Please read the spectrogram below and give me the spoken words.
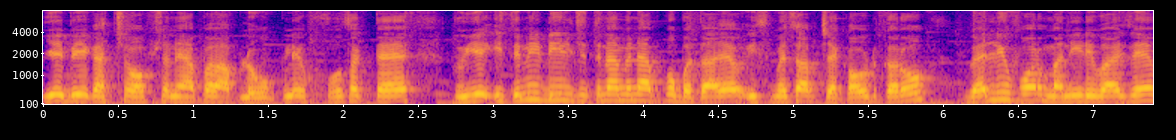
ये भी एक अच्छा ऑप्शन यहाँ पर आप लोगों के लिए हो सकता है। तो ये इतनी डील जितना मैंने आपको बताया, इसमें से आप चेकआउट करो। वैल्यू फॉर मनी डिवाइस है।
